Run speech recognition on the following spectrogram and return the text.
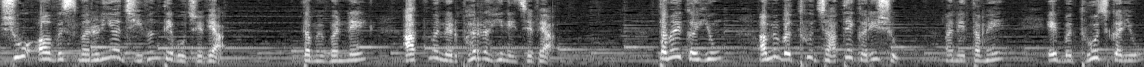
શું અવિસ્મરણીય જીવન તેઓ જીવ્યા? તમે બંને આત્મનિર્ભર રહીને જીવ્યા. તમે કહ્યું અમે બધું જાતે કરીશું અને તમે એ બધું જ કર્યું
